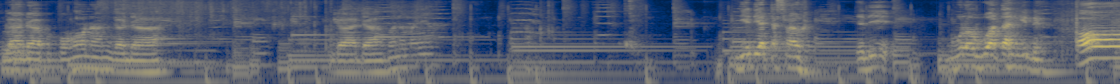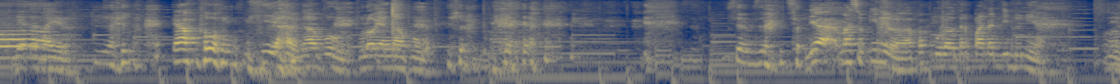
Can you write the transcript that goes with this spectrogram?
Nggak ada pepohonan, nggak ada, nggak ada apa namanya. Dia di atas laut. Jadi pulau buatan gitu, Oh. di atas air. Iya, iya. Kampung. Iya, ngapung, pulau yang ngapung. Bisa bisa bisa. Dia masuk ini loh, apa pulau terpadat di dunia. Oh.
